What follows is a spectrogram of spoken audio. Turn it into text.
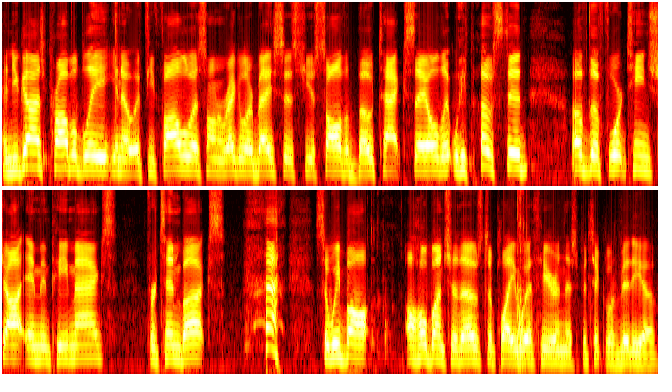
And you guys probably, you know, if you follow us on a regular basis, you saw the Botach's sale that we posted of the 14 shot M&P mags for 10 bucks. so we bought a whole bunch of those to play with here in this particular video.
